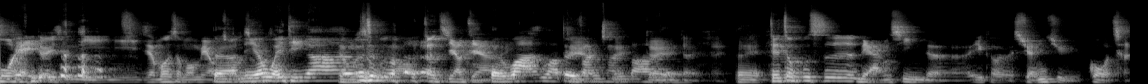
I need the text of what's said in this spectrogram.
魔黑对，你你什么什么没有做，你要违停啊，什么什么就只要这样，对挖挖对方疮疤，对对对对，这就不是良性的一个选举过程，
